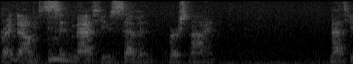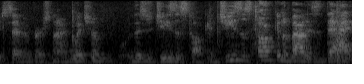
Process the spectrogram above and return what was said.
Write down mm. Matthew 7, verse 9. Matthew 7, verse 9. Which of, this is Jesus talking. Jesus talking about his daddy.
